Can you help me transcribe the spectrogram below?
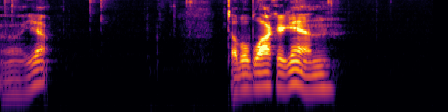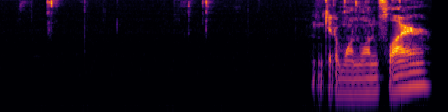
Uh, yeah. Double block again. Get a 1-1 flyer.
